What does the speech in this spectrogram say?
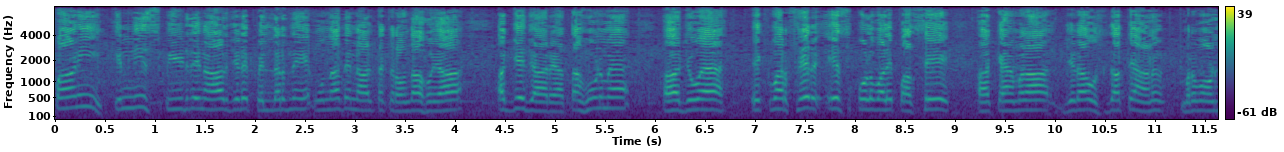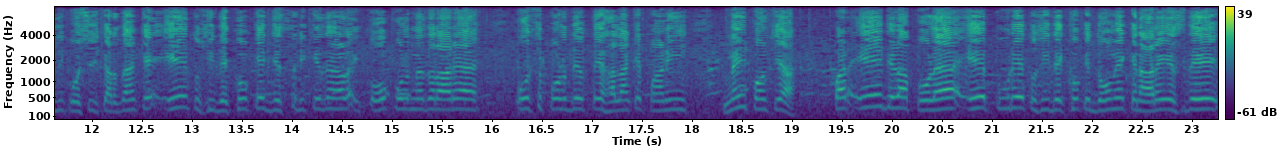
ਪਾਣੀ ਕਿੰਨੀ ਸਪੀਡ ਦੇ ਨਾਲ ਜਿਹੜੇ ਪਿੱਲਰ ਨੇ, ਉਹਨਾਂ ਦੇ ਨਾਲ ਟਕਰਾਉਂਦਾ ਹੋਇਆ ਅੱਗੇ ਜਾ ਰਿਹਾ। ਤਾਂ ਹੁਣ ਮੈਂ ਜੋ ਹੈ ਇੱਕ ਵਾਰ ਫਿਰ ਇਸ ਪੁਲ ਵਾਲੇ ਪਾਸੇ ਕੈਮਰਾ ਜਿਹੜਾ ਉਸ ਦਾ ਧਿਆਨ ਮਰਵਾਉਣ ਦੀ ਕੋਸ਼ਿਸ਼ ਕਰਦਾ ਕਿ ਇਹ ਤੁਸੀਂ ਦੇਖੋ ਕਿ ਜਿਸ ਤਰੀਕੇ ਦੇ ਨਾਲ ਇੱਕ ਉਹ ਪੁਲ ਨਜ਼ਰ ਆ ਰਿਹਾ ਹੈ, ਉਸ ਪੁਲ ਦੇ ਉੱਤੇ ਹਾਲਾਂਕਿ ਪਾਣੀ ਨਹੀਂ ਪਹੁੰਚਿਆ। ਪਰ ਇਹ ਜਿਹੜਾ ਪੁਲ ਹੈ, ਇਹ ਪੂਰੇ ਤੁਸੀਂ ਦੇਖੋ ਕਿ ਦੋਵੇਂ ਕਿਨਾਰੇ ਇਸ ਦੇ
